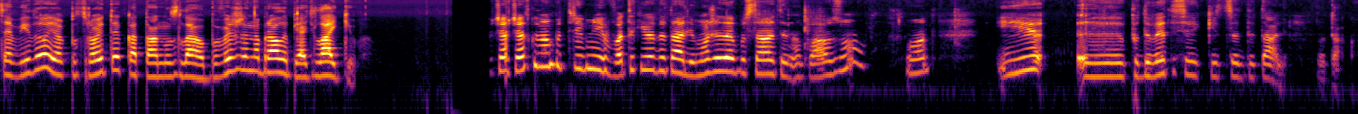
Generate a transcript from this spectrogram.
Це відео, як построїти катану з Лего, бо ви вже набрали 5 лайків. Спочатку нам потрібні от такі деталі. Можете поставити на паузу от, і е, подивитися, які це деталі. Отак.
